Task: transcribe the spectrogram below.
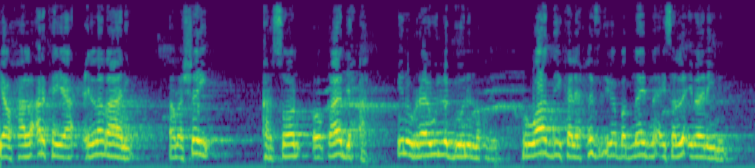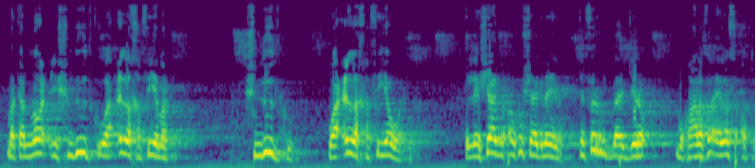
Yaa waxaa la arkayaa cilladaani ama shay qarsoon oo qaadix ah inuu raawi la gooni noqday. Ruwaaddii kale xifdiga badnaydna aysan la imaanaynin. Marka noocii shuduudku waa cilla khafiya marka. Shuduudku waa cilla khafiya waay ile shaad maxaan ku sheegnayna tafarud baa jiro mukhaalafo ay la socoto.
